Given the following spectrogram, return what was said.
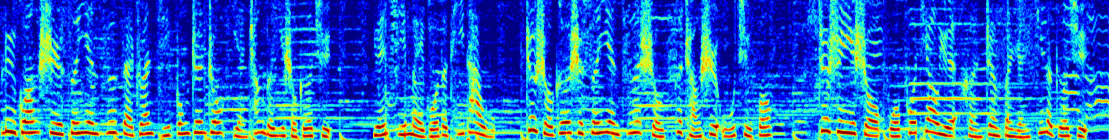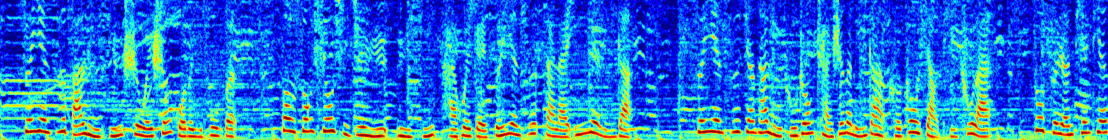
绿光》是孙燕姿在专辑《风筝》中演唱的一首歌曲，缘起美国的踢踏舞。这首歌是孙燕姿首次尝试舞曲风，这是一首活泼跳跃、很振奋人心的歌曲。孙燕姿把旅行视为生活的一部分，放松休息之余，旅行还会给孙燕姿带来音乐灵感。孙燕姿将她旅途中产生的灵感和构想提出来，作词人天天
